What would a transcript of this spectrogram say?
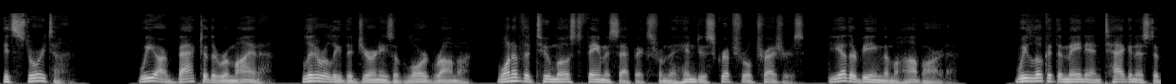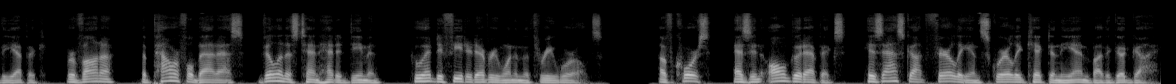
It's story time. We are back to the Ramayana, literally the journeys of Lord Rama, one of the two most famous epics from the Hindu scriptural treasures, the other being the Mahabharata. We look at the main antagonist of the epic, Ravana, the powerful badass, villainous ten headed demon, who had defeated everyone in the three worlds. Of course, as in all good epics, his ass got fairly and squarely kicked in the end by the good guy.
